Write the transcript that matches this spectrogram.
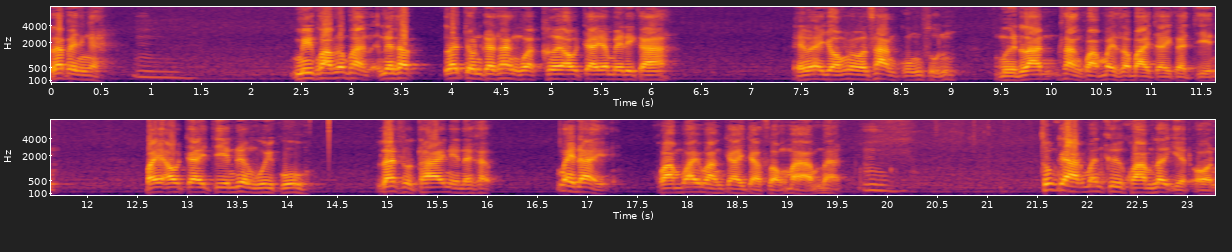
แล้วเป็นยังไงอืมมีความสัมพันธ์นะครับ และจนกระทั่งว่าเคยเอาใจอเมริกาเห็นไหมยอมให้มาสร้างกรุงศูนย์หมื่นล้านสร้างความไม่สบายใจกับจีน ไปเอาใจจีนเรื่องอุยกูร์และสุดท้ายนี่นะครับ ไม่ได้ความไว้วางใจจากสองมหาอำนาจอืมทุกอย่างมันคือความละเอียดอ่อน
